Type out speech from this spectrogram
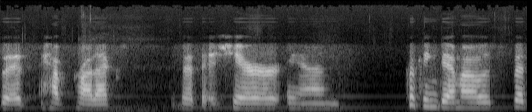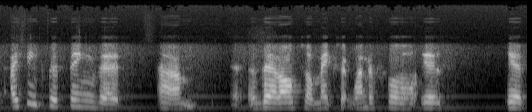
that have products that they share and cooking demos. But I think the thing that um, that also makes it wonderful is it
